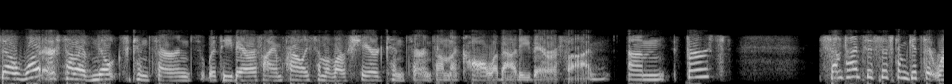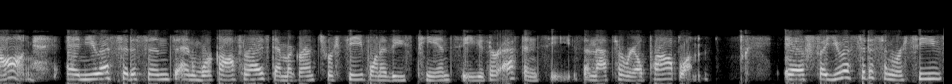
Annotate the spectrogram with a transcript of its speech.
So what are some of NILC's concerns with E-Verify and probably some of our shared concerns on the call about E-Verify? Um, first, sometimes the system gets it wrong, and U.S. citizens and work authorized immigrants receive one of these TNCs or FNCs, and that's a real problem. If a U.S. citizen receives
